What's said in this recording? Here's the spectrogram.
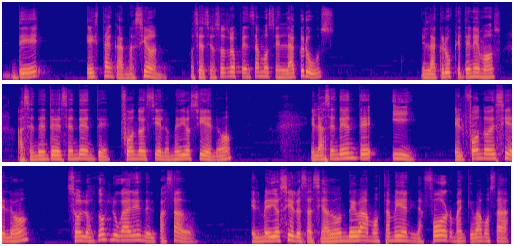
de esta encarnación. O sea, si nosotros pensamos en la cruz, en la cruz que tenemos, ascendente, descendente, fondo de cielo, medio cielo, el ascendente y el fondo de cielo son los dos lugares del pasado. El medio cielo es hacia dónde vamos también y la forma en que vamos a,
